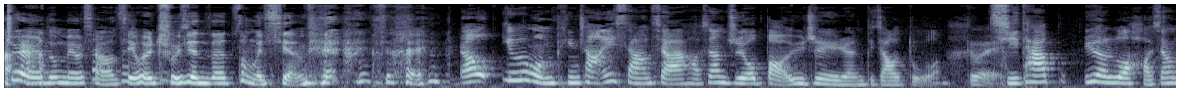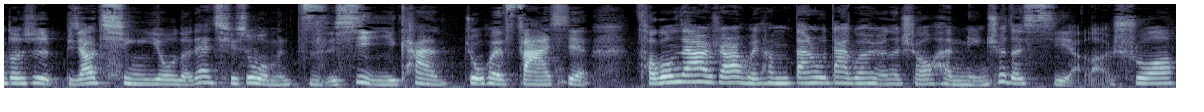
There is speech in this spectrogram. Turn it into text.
坠儿都没有想到自己会出现在这么前面。对。然后，因为我们平常一想起来，好像只有宝玉这里人比较多，对。其他院落好像像都是比较清幽的。但其实我们仔细一看，就会发现，曹公在二十二回他们搬入大观园的时候，很明确的写了，说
